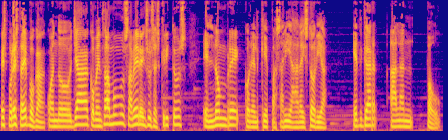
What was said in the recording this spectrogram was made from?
Es por esta época cuando ya comenzamos a ver en sus escritos el nombre con el que pasaría a la historia, Edgar Allan Poe.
